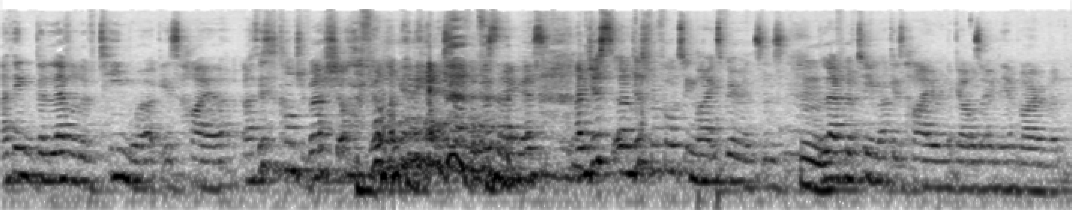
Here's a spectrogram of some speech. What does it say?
I think the level of teamwork is higher. Uh, this is controversial. I feel like I'm going to get trouble for saying this. I'm just, I'm just reporting my experiences. Hmm. The level of teamwork is higher in a girls only environment.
